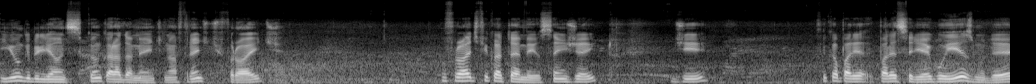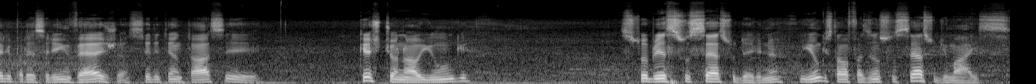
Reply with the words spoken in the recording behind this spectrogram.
Jung brilhando escancaradamente na frente de Freud, o Freud fica até meio sem jeito de fica pareceria egoísmo dele, pareceria inveja se ele tentasse questionar o Jung sobre esse sucesso dele, né? O Jung estava fazendo sucesso demais.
